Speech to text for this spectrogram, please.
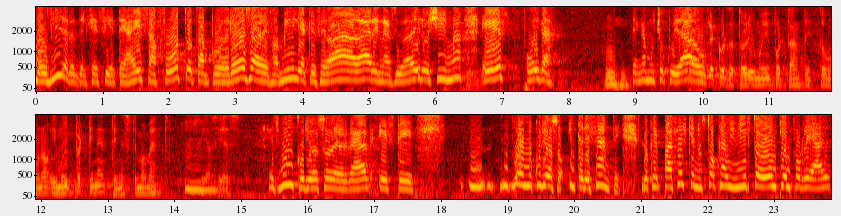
los líderes del G7 a esa foto tan poderosa de familia que se va a dar en la ciudad de Hiroshima es, oiga, tenga mucho cuidado. Es un recordatorio muy importante, como no, y muy pertinente en este momento. Sí, así es. Es muy curioso, de verdad, este bueno, curioso, interesante. Lo que pasa es que nos toca vivir todo en tiempo real,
